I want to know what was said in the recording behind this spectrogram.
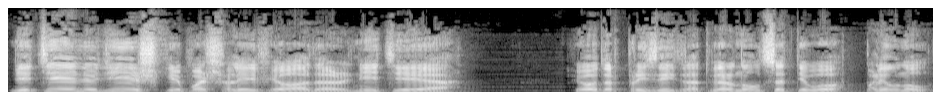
Не те людишки пошли, Федор, не те. Федор презрительно отвернулся от него, плюнул.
